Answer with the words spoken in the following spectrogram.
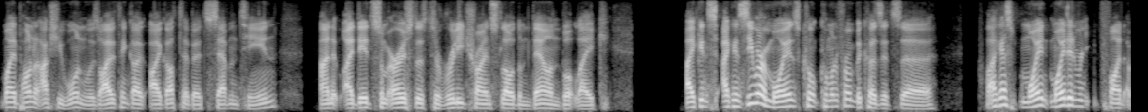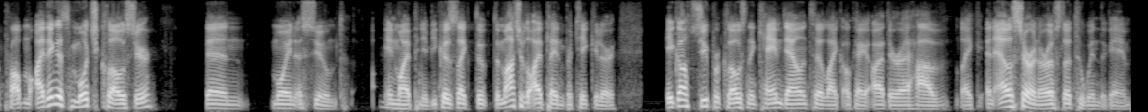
my opponent actually won was I think I, I got to about 17 and it, I did some Ursulas to really try and slow them down. But like, I can I can see where Moyen's co- coming from because it's uh, well, I guess Moyen, Moyen didn't really find a problem. I think it's much closer than Moyen assumed, in my opinion, because like the the matchup that I played in particular, it got super close and it came down to like okay, either I have like an Elsa or an Ursula to win the game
